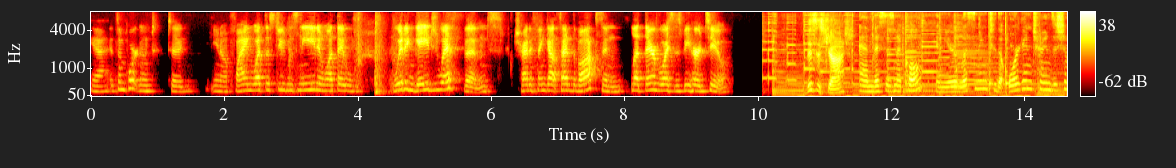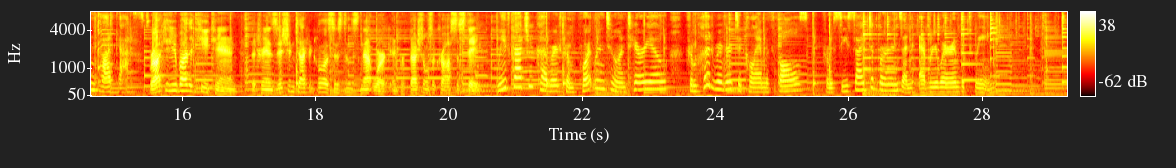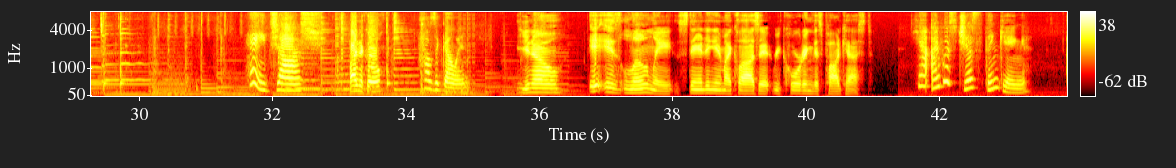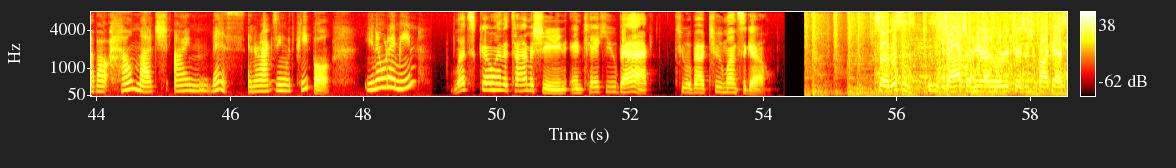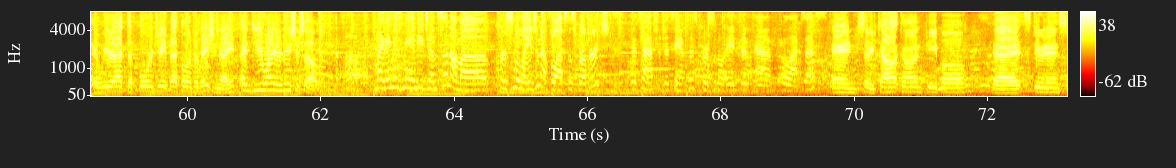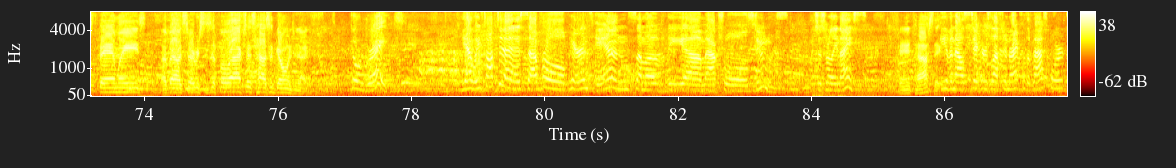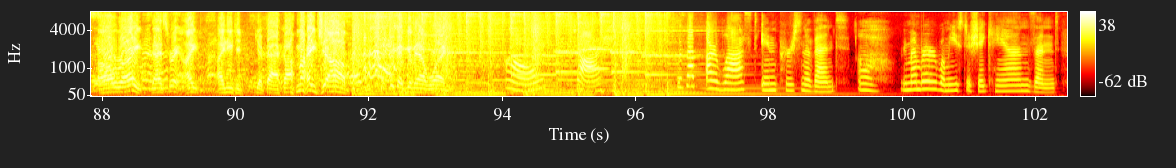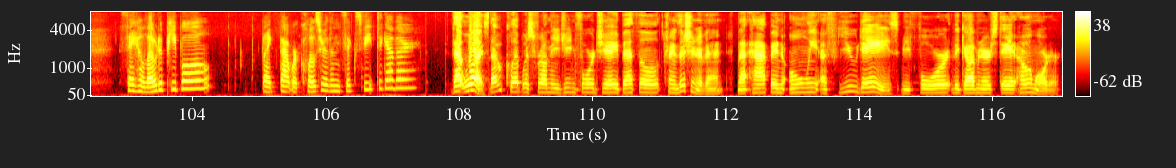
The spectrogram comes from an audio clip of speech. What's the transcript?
Yeah, it's important to, you know, find what the students need and what they would engage with and try to think outside of the box and let their voices be heard too. This is Josh. And this is Nicole, and you're listening to the Oregon Transition Podcast. Brought to you by the TTAN, the Transition Technical Assistance Network, and professionals across the state. We've got you covered from Portland to Ontario, from Hood River to Klamath Falls, from Seaside to Burns, and everywhere in between. Hey, Josh. Hi, Nicole. How's it going? You know, it is lonely standing in my closet recording this podcast. Yeah, I was just thinking about how much I miss interacting with people. You know what I mean? Let's go in the time machine and take you back to about two months ago. So this is this is Josh. I'm here on the Oregon Transition Podcast, and we are at the 4J Bethel Information Night. And do you want to introduce yourself? My name is Mandy Jensen. I'm a personal agent at Full Access Brokerage. Natasha DeSantis, personal agent at Full Access. And so you're tell, telling people that students, families about services at Full Access. How's it going tonight? Going great. Yeah, we've talked to several parents and some of the um, actual students, which is really nice. Fantastic. Giving out stickers left and right for the passports. All right, that's right. I, I need to get back on my job. I think I've given out one. Oh, Josh. Was that our last in person event? Oh, remember when we used to shake hands and say hello to people like that were closer than six feet together? That was. That clip was from the Eugene 4J Bethel transition event. That happened only a few days before the governor's stay at home order.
